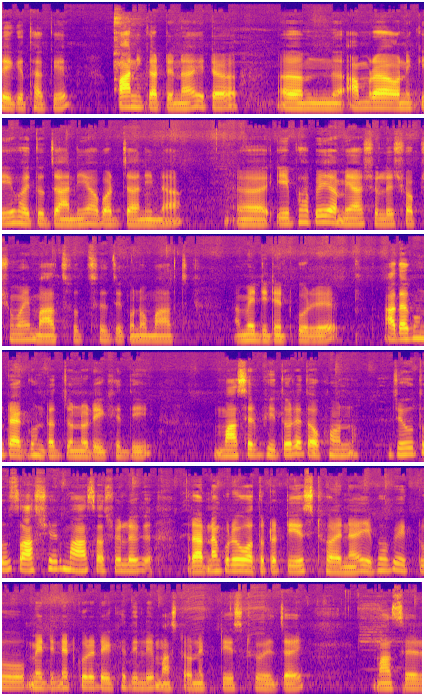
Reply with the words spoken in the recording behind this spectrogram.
লেগে থাকে। পানি কাটে না। এটা আমরা অনেকেই হয়তো জানি, আবার জানি না। এভাবে আমি আসলে সব সময় মাছ হচ্ছে যে কোনো মাছ মেরিনেট করে আধা ঘণ্টা, এক ঘণ্টার জন্য রেখে দিই। মাছের ভিতরে তখন যেহেতু চাষের মাছ আসলে রান্না করে অতটা টেস্ট হয় না, এভাবে একটু মেডিনেট করে রেখে দিলে মাছটা অনেক টেস্ট হয়ে যায়। মাছের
